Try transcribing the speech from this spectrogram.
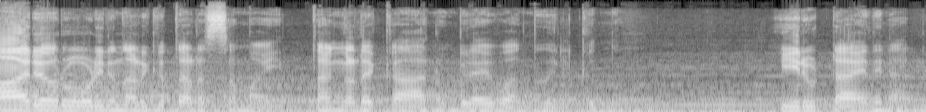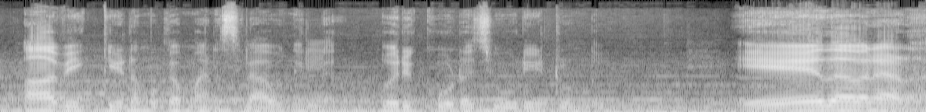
ആരോ റോഡിന് നടക്ക് തടസ്സമായി തങ്ങളുടെ കാറിനുമ്പിലായി വന്നു നിൽക്കുന്നു. ഇരുട്ടായതിനാൽ ആ വ്യക്തിയുടെ മുഖം മനസ്സിലാവുന്നില്ല. ഒരു കുട ചൂടിയിട്ടുണ്ട്. ഏതവനാണ്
